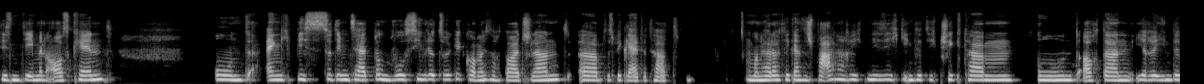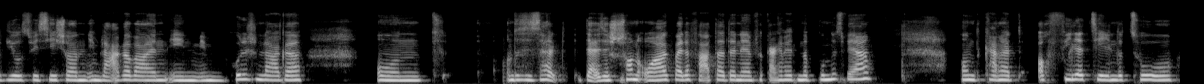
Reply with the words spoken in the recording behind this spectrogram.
diesen Themen auskennt. Und eigentlich bis zu dem Zeitpunkt, wo sie wieder zurückgekommen ist nach Deutschland, äh, das begleitet hat. Und man hört auch die ganzen Sprachnachrichten, die sich gegenseitig geschickt haben und auch dann ihre Interviews, wie sie schon im Lager waren, im, im kurdischen Lager. Und und das ist halt, da ist es schon arg, weil der Vater hat eine Vergangenheit in der Bundeswehr und kann halt auch viel erzählen dazu,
